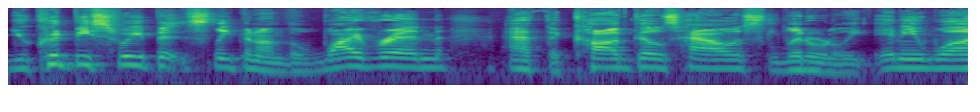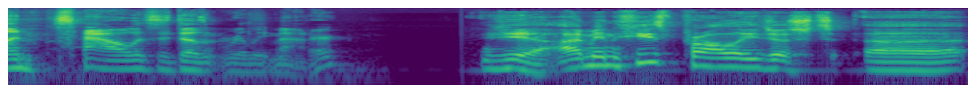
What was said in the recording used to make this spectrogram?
You could be sweep sleeping on the Wyvern, at the Cogdill's house, literally anyone's house. It doesn't really matter. Yeah, I mean, he's probably just uh,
